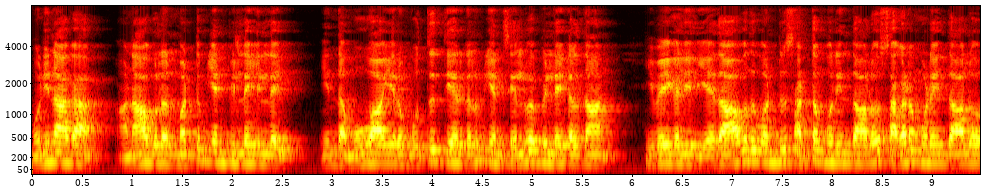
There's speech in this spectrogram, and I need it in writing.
முடினாகா அனாகுலன் மட்டும் என் பிள்ளை இல்லை. இந்த மூவாயிரம் முத்துத்தேர்களும் என் செல்வ பிள்ளைகள்தான். இவைகளில் ஏதாவது ஒன்று சட்டம் புரிந்தாலோ சகடம் உடைந்தாலோ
